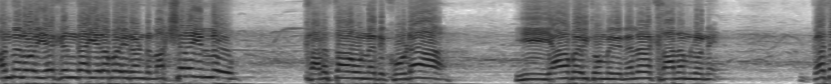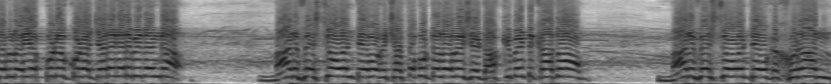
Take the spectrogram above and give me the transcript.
అందులో ఏకంగా ఇరవై రెండు లక్షల ఇల్లు కడతా ఉన్నది కూడా ఈ యాభై తొమ్మిది నెలల కాలంలోనే. గతంలో ఎప్పుడూ కూడా జరగని విధంగా మేనిఫెస్టో అంటే ఒక చెత్తబుట్టలో వేసే డాక్యుమెంట్ కాదు. మేనిఫెస్టో అంటే ఒక ఖురాన్.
